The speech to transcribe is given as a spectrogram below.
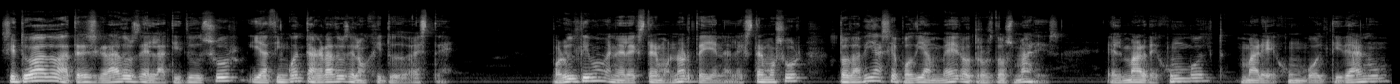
situado a 3 grados de latitud sur y a 50 grados de longitud oeste. Por último, en el extremo norte y en el extremo sur todavía se podían ver otros dos mares, el mar de Humboldt, Mare Humboldtianum,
